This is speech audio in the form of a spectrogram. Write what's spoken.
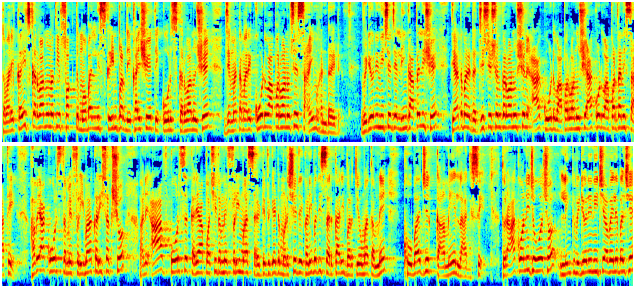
તમારે કંઈ જ કરવાનું નથી, ફક્ત મોબાઈલની સ્ક્રીન પર દેખાય છે, તે કોર્સ કરવાનું છે, જેમાં તમારે કોડ વાપરવાનો છે સાઈમ હંડ્રેડ. વિડીયોની નીચે જે લિંક આપેલી છે, ત્યાં તમારે રજીસ્ટ્રેશન કરવાનું છે અને આ કોડ વાપરવાનું છે. આ કોડ વાપરતાની સાથે હવે આ કોર્સ તમે ફ્રીમાં કરી શકશો અને આ કોર્સ કર્યા પછી તમને ફ્રીમાં સર્ટિફિકેટ મળશે જે ઘણી બધી સરકારી ભરતીઓમાં તમને ખૂબ જ કામે લાગશે. તો રાહ કોની જોવો છો. લિંક વિડીયોની નીચે અવેલેબલ છે.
